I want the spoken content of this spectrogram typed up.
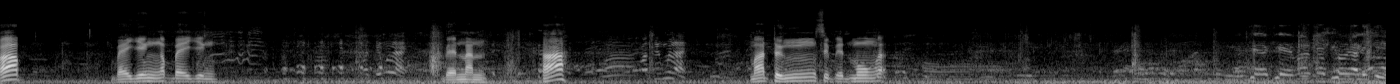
ครับ แบยิงครับแบยิงมาถึงเมื่อไหร่แบนันฮะมาถึงเมื่อไหร่มาถึง 11โมงแล้วโอเคโอเคมาก็ช่วยอะไรกี่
